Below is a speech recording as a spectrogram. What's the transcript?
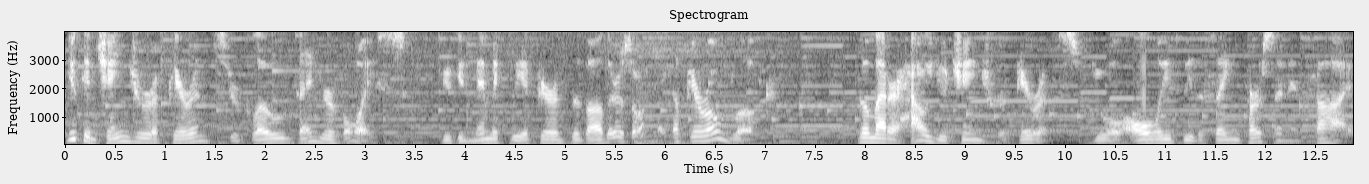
You can change your appearance, your clothes, and your voice. You can mimic the appearance of others or make up your own look. No matter how you change your appearance, you will always be the same person inside.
